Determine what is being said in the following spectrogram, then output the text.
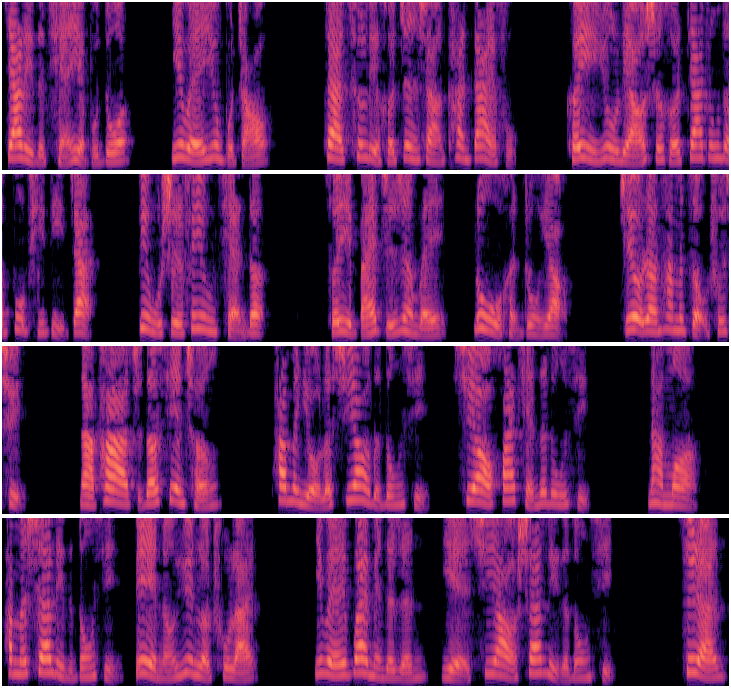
家里的钱也不多，因为用不着在村里和镇上看大夫，可以用粮食和家中的布匹抵债，并不是非用钱的。所以白直认为路很重要，只有让他们走出去，哪怕只到县城，他们有了需要的东西，需要花钱的东西，那么他们山里的东西便也能运了出来，因为外面的人也需要山里的东西。虽然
